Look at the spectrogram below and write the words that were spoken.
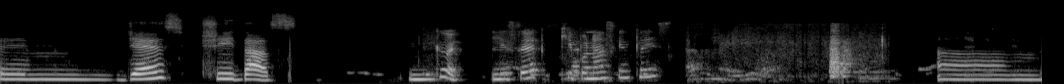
Um, yes, she does. Good. Lisette, keep on asking, please. Um,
